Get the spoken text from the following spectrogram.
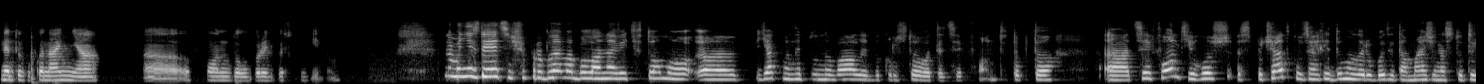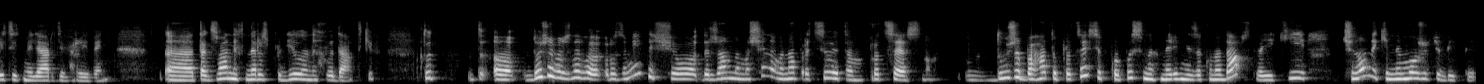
недовиконання е, фонду боротьби з ковідом. Ну, Мені здається, що проблема була навіть в тому, е, як вони планували використовувати цей фонд. Тобто цей фонд його ж спочатку взагалі думали робити там майже на 130 мільярдів гривень, е, так званих нерозподілених видатків. Тут е, дуже важливо розуміти, що державна машина вона працює там процесно. Дуже багато процесів прописаних на рівні законодавства, які чиновники не можуть обійти.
